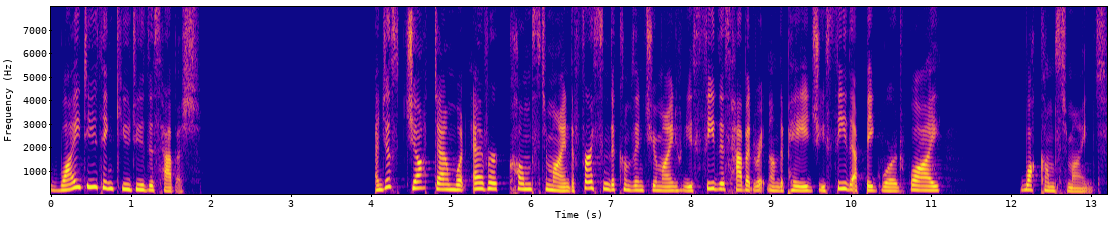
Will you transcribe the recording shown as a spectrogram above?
why do you think you do this habit? And just jot down whatever comes to mind. The first thing that comes into your mind when you see this habit written on the page, you see that big word why, what comes to mind?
